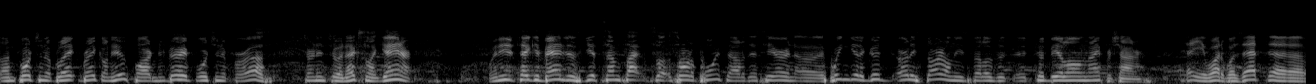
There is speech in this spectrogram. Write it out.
unfortunate break on his part, and very fortunate for us. Turned into an excellent gainer we need to take advantage of get some sort of points out of this here, and uh, if we can get a good early start on these fellows, it, it could be a long night for Shiner. Tell you what, was that uh,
